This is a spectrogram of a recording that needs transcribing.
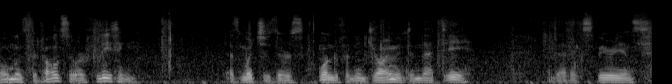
Moments that also are fleeting, as much as there's wonderful enjoyment in that day, and that experience.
